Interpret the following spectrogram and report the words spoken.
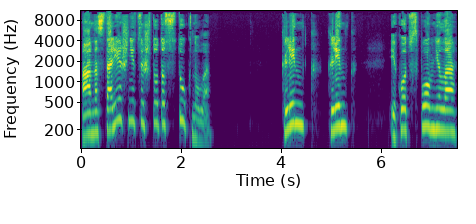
а на столешнице что-то стукнуло. Клинк, клинк и кот вспомнила,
